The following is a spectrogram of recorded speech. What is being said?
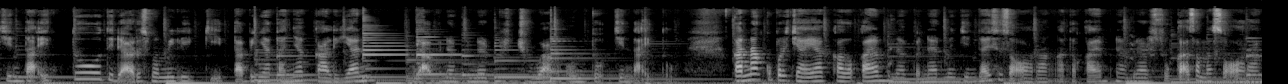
cinta itu tidak harus memiliki tapi nyatanya kalian nggak benar-benar berjuang untuk cinta itu. Karena aku percaya kalau kalian benar-benar mencintai seseorang atau kalian benar-benar suka sama seseorang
